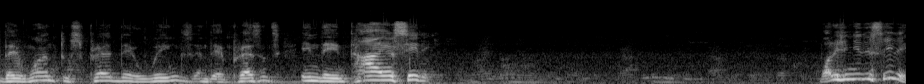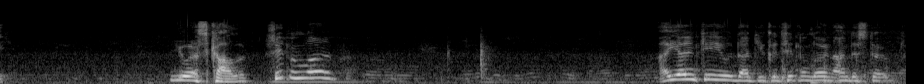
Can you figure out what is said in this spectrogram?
They want to spread their wings and their presence in the entire city. What is in the city? You're a scholar. Sit and learn. I guarantee you that you can sit and learn undisturbed.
